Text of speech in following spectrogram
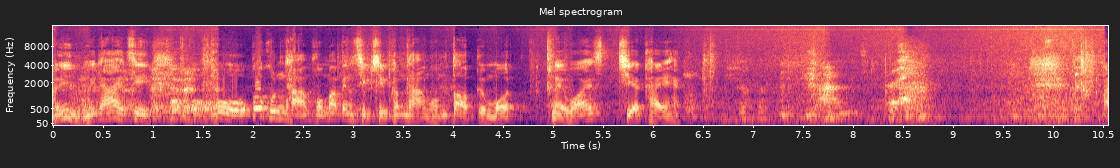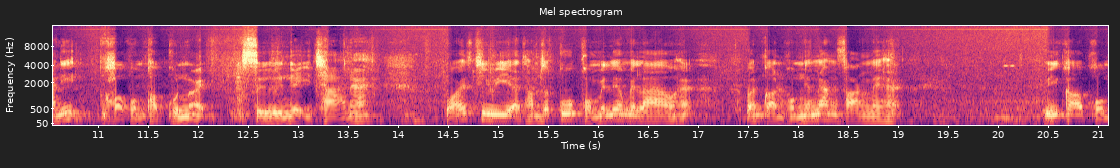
เฮ้ยไม่ได้สิ โอ้โหพวกคุณถามผมมาเป็นสิบสิบคำถามผมตอบเกือบหมดไหน Voice เชียร์ใครฮะอะอันนี้ขอผมขอบคุณหน่อย สื่ออื่นอย่าอิจฉานะ Voice TV อะทำสกู๊ปผมเป็นเรื่องเป็นราวฮะ วันก่อนผมยังนั่งฟังเลยฮะวิเคราะห์ผม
